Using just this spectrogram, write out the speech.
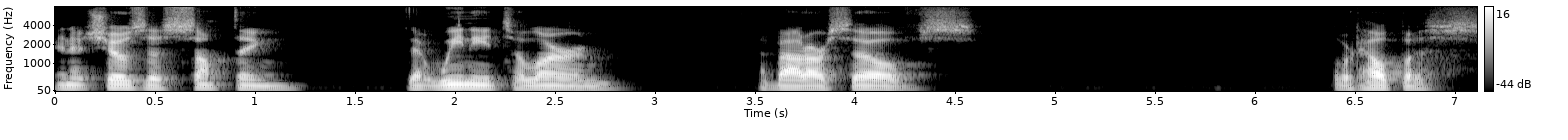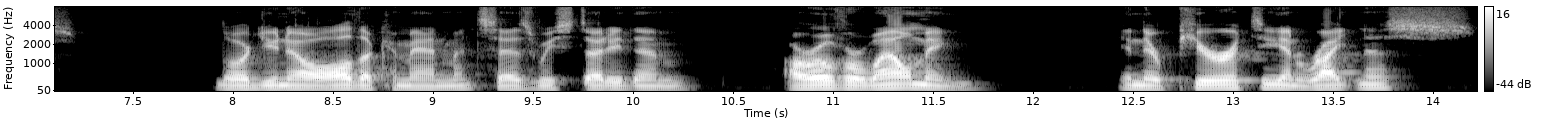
and it shows us something that we need to learn about ourselves. Lord, help us. Lord, you know all the commandments as we study them are overwhelming in their purity and rightness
